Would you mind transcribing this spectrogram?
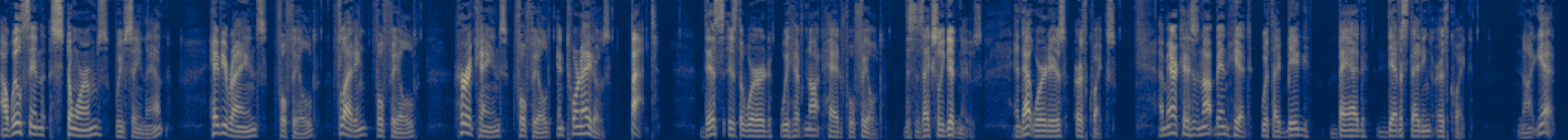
I will send storms, we've seen that, heavy rains, fulfilled, flooding, fulfilled, hurricanes, fulfilled, and tornadoes. But this is the word we have not had fulfilled. This is actually good news. And that word is earthquakes. America has not been hit with a big, bad, devastating earthquake. Not yet.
